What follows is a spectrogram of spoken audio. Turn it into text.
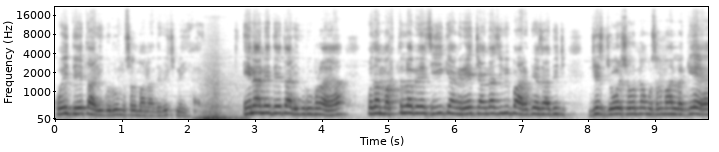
ਕੋਈ ਦੇਹਧਾਰੀ ਗੁਰੂ ਮੁਸਲਮਾਨਾਂ ਦੇ ਵਿੱਚ ਨਹੀਂ ਆਏਗਾ ਇਹਨਾਂ ਨੇ ਦੇਹਧਾਰੀ ਗੁਰੂ ਬਣਾਇਆ। ਉਹਦਾ ਮਕਤਲਬ ਇਹ ਸੀ ਕਿ ਅੰਗਰੇਜ਼ ਚਾਹੁੰਦਾ ਸੀ ਵੀ ਭਾਰਤ ਦੀ ਆਜ਼ਾਦੀ 'ਚ ਜਿਸ ਜ਼ੋਰ ਸ਼ੋਰ ਨਾਲ ਮੁਸਲਮਾਨ ਲੱਗੇ ਹੈ,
